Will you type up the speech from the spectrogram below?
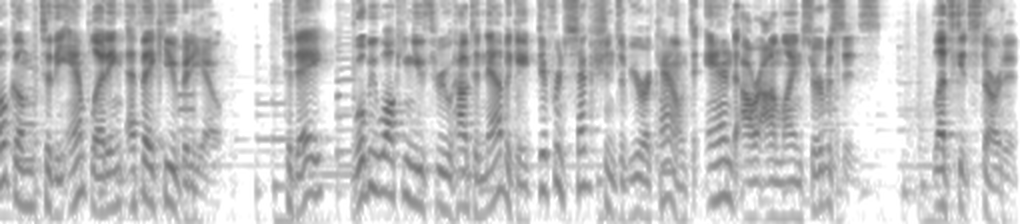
Welcome to the AMP Lighting FAQ video. Today, we'll be walking you through how to navigate different sections of your account and our online services. Let's get started.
